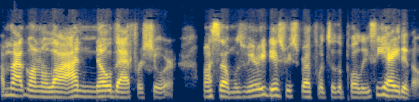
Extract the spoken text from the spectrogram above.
I'm not gonna lie i know that for sure. My son was very disrespectful to the police. He hated them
